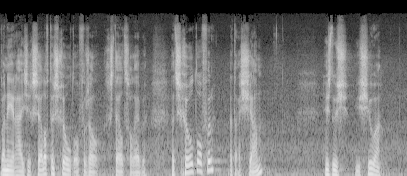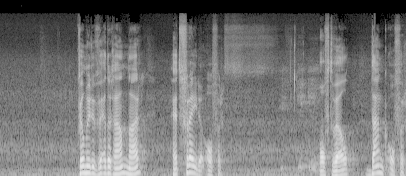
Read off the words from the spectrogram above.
wanneer hij zichzelf ten schuldoffer zal, gesteld zal hebben. Het schuldoffer, het Asham, is dus Yeshua. Wil met verder gaan naar het vredeoffer. Oftewel dankoffer.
